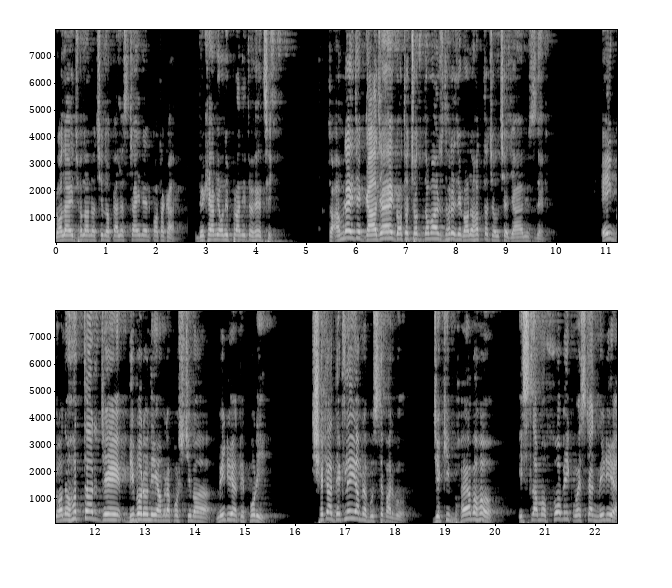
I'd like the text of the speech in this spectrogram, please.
গলায় ঝোলানো ছিল প্যালেস্টাইনের পতাকা। দেখে আমি অনুপ্রাণিত হয়েছি। তো আমরা এই যে গাজায় গত চোদ্দ মাস ধরে যে গণহত্যা চলছে জায়ানিসদের এই গণহত্যার যে বিবরণী আমরা পশ্চিমা মিডিয়াতে পড়ি, সেটা দেখলেই আমরা বুঝতে পারব যে কি ভয়াবহ ইসলামোফোবিক ওয়েস্টার্ন মিডিয়া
